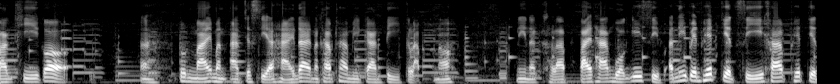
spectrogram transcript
บางทีก็ต้นไม้มันอาจจะเสียหายได้นะครับ ถ้ามีการตีกลับเนาะนี่นะครับปลายทางบวก 20 อันนี้เป็นเพชรเจ็ดสีครับเพชรเจ็ด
